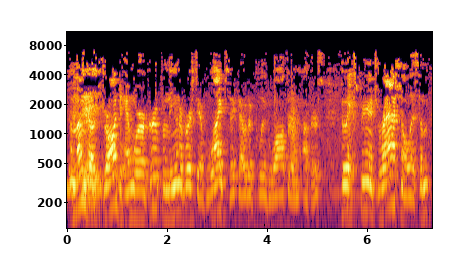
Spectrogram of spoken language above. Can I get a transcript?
Among those drawn to him were a group from the University of Leipzig, that would include Walther and others, who experienced rationalism,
